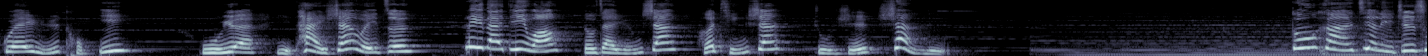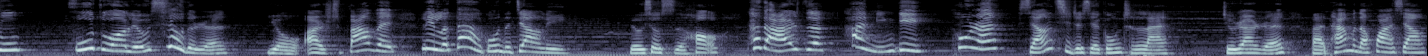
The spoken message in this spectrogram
归于统一。五岳以泰山为尊，历代帝王都在云山和亭山主持善礼。东汉建立之初，辅佐刘秀的人有二十八位立了大功的将领。刘秀死后，他的儿子汉明帝突然想起这些功臣来。就让人把他们的画像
